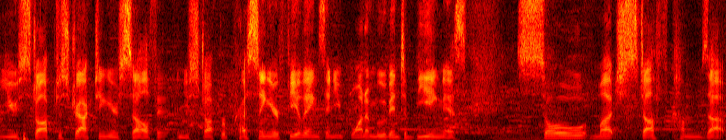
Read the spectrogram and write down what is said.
you stop distracting yourself and you stop repressing your feelings and you want to move into beingness so much stuff comes up.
